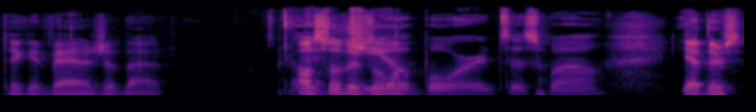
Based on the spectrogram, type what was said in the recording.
take advantage of that also there's a geo lot, boards as well. yeah there's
